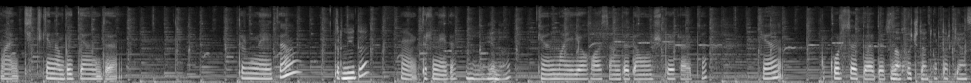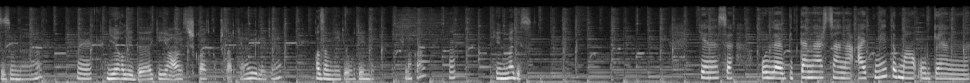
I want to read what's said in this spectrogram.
man kichkina bo'lganda tirnaydi tirnaydi Mhm, yana keyin man yig'lasam dadam urishib beradi keyin ko'rsatadi sizdan sochidan tortar ekansiz uni yig'laydi keyin oyisi shikoyat qilib chiqar ekan uylarga qizim nega urding deb shunaqa keyin nima deysiz keyin esa ular bitta narsani aytmaydi man urganini.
